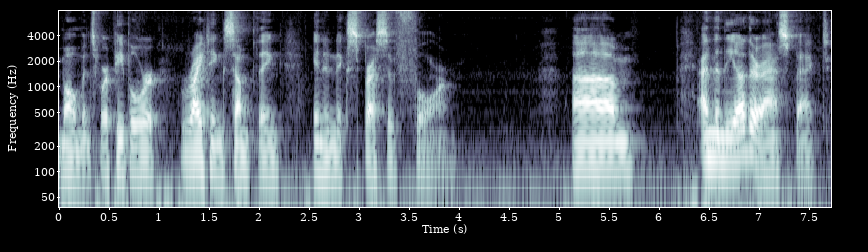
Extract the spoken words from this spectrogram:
moments where people were writing something in an expressive form. Um, and then the other aspect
